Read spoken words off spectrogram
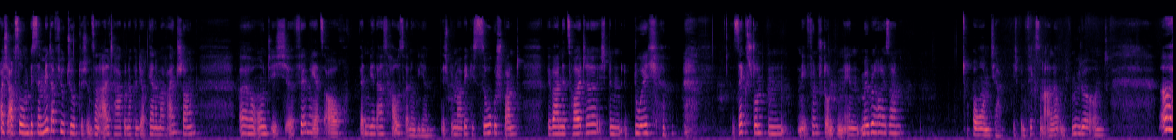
euch auch so ein bisschen mit auf YouTube durch unseren Alltag und da könnt ihr auch gerne mal reinschauen. Äh, und ich äh, filme jetzt auch, wenn wir das Haus renovieren. Ich bin mal wirklich so gespannt wir waren jetzt heute, ich bin durch sechs Stunden, nee, fünf Stunden in Möbelhäusern. Und ja, ich bin fix und alle und müde und oh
